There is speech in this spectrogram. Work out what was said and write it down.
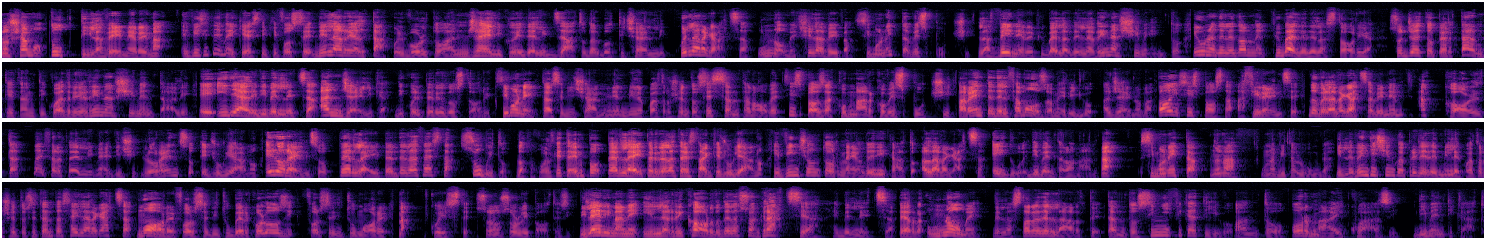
Conosciamo tutti la Venere, ma vi siete mai chiesti chi fosse nella realtà quel volto angelico e idealizzato dal Botticelli? Quella ragazza un nome ce l'aveva, Simonetta Vespucci, la Venere più bella del Rinascimento e una delle donne più belle della storia, soggetto per tanti e tanti quadri rinascimentali e ideale di bellezza angelica di quel periodo storico. Simonetta, a 16 anni, nel 1469, si sposa con Marco Vespucci, parente del famoso Amerigo, a Genova. Poi si sposta a Firenze, dove la ragazza venne accolta dai fratelli medici Lorenzo e Giuliano. E Lorenzo per lei perde la testa subito. Dopo qualche tempo per lei perde la testa anche Giuliano, che vince un torneo dedicato alla ragazza e i due diventano amanti. Ma Simonetta non ha una vita lunga. Il 25 aprile del 1476 la ragazza muore, forse di tubercolosi, forse di tumore, ma queste sono solo ipotesi. Di lei rimane il ricordo della sua grazia e bellezza per un nome della storia dell'arte tanto significativo quanto ormai quasi dimenticato.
